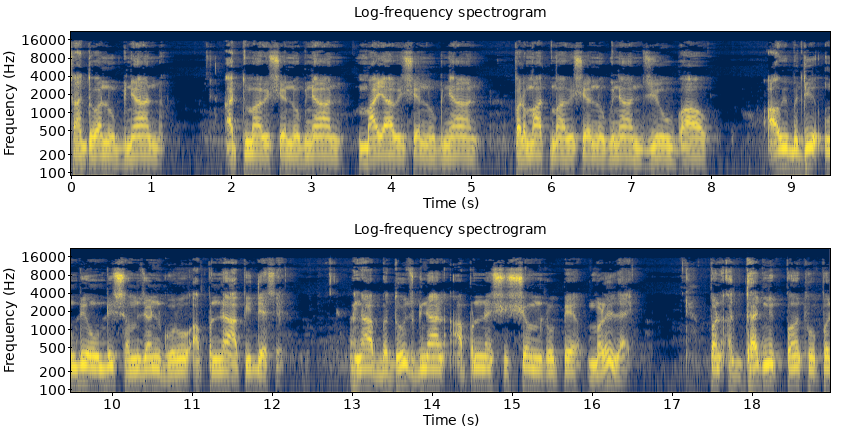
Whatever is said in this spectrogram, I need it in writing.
સાધવાનું જ્ઞાન, આત્મા વિશેનું જ્ઞાન, માયા વિશેનું જ્ઞાન, પરમાત્મા વિશેનું જ્ઞાન, જીવ, ભાવ, આવી બધી ઊંડી ઊંડી સમજણ ગુરુ આપણને આપી દેશે. અને આ બધું જ જ્ઞાન આપણને શિષ્ય રૂપે મળી જાય. પણ આધ્યાત્મિક પંથ ઉપર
